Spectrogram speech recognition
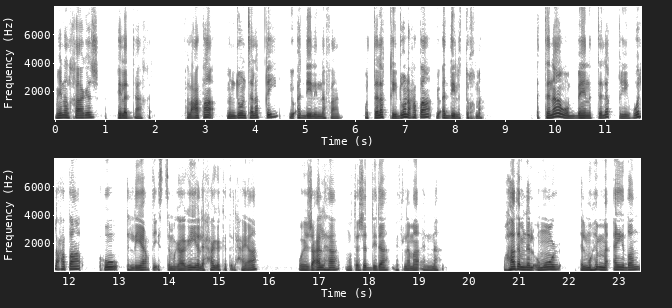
من الخارج إلى الداخل. فالعطاء من دون تلقي يؤدي للنفاذ والتلقي دون عطاء يؤدي للتخمة. التناوب بين التلقي والعطاء هو اللي يعطي استمرارية لحركة الحياة ويجعلها متجددة مثل ماء النهر. وهذا من الأمور المهمة أيضا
